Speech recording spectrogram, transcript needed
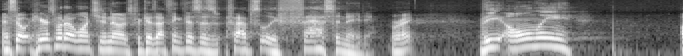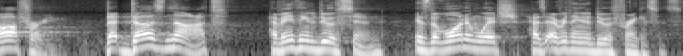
And so here's what I want you to notice because I think this is absolutely fascinating, right? The only offering that does not have anything to do with sin is the one in which has everything to do with frankincense.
